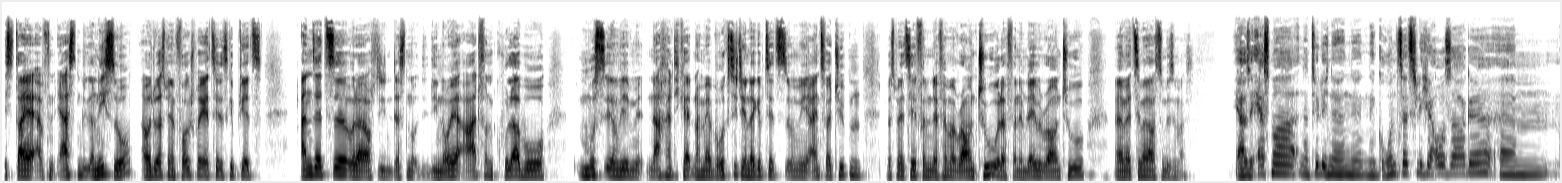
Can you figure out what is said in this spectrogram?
ist da ja auf den ersten Blick noch nicht so, aber du hast mir im Vorgespräch erzählt, es gibt jetzt Ansätze oder auch die, das, die neue Art von Kollabo muss irgendwie Nachhaltigkeit noch mehr berücksichtigen. Da gibt's jetzt irgendwie ein, zwei Typen. Du hast mir erzählt von der Firma Round 2 oder von dem Label Round 2. Ähm, erzähl mal noch so ein bisschen was. Ja, also erstmal natürlich eine, eine, eine grundsätzliche Aussage. Ähm,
